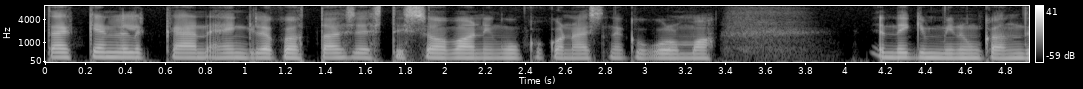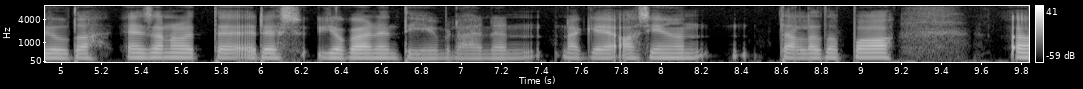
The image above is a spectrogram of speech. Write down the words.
tai kenellekään henkilökohtaisesti, se on vaan niin kuin kokonaisnäkökulma ennenkin minun kantilta. En sano, että edes jokainen tiimiläinen näkee asian tällä tapaa. Öö,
